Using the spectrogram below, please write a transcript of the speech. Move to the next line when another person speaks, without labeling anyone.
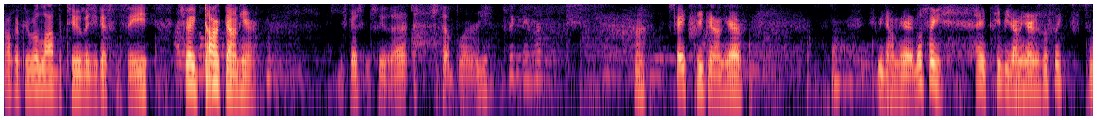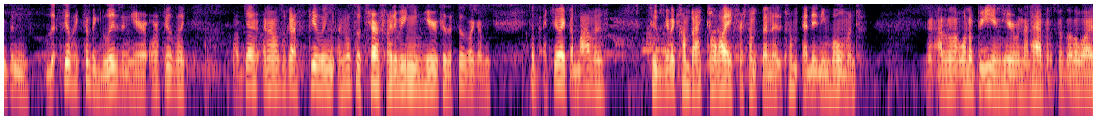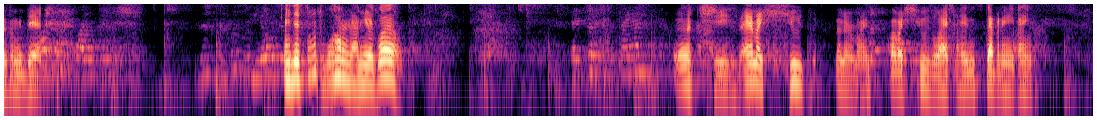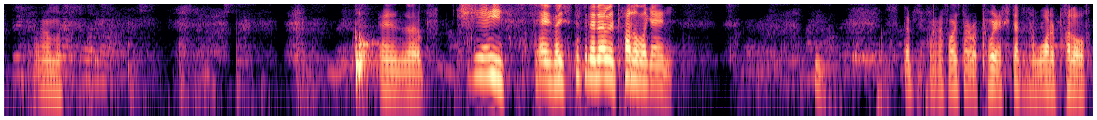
Walking through a lava tube, as you guys can see. It's very dark down here. You guys can see that. It's kind of blurry. Huh. It's kind of creepy down here. Creepy down here. It looks like kind of creepy down here. It looks like something. I feel like something lives in here, or it feels like. And I also got a feeling. I'm also terrified of being in here because it feels like I'm. I feel like the lava tube is gonna come back to life or something at, some, at any moment. I don't want to be in here when that happens because otherwise I'm dead. And there's so much water down here as well. Oh, Jesus. And my shoes. Oh, never mind. Well, my shoes wet. I didn't step in anything. Um. And, uh, Jesus, I stepped in another puddle again. Stepped, before I started recording, I stepped in a water puddle.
